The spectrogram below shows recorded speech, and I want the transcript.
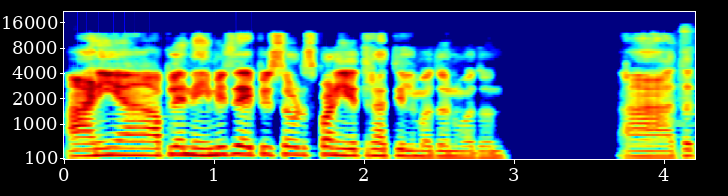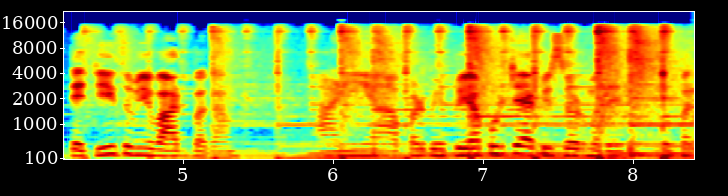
आणि आपले नेहमीचे एपिसोड्स पण येत राहतील मधून मधून. तर त्याचीही तुम्ही वाट बघा. आणि आपण भेटूया पुढच्या एपिसोडमध्ये तोपर्यंत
